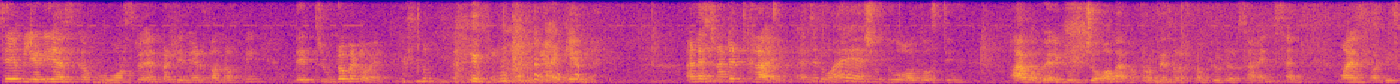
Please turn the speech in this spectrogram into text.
same lady has come who wants to help, but they made fun of me. They threw tomato at me. I came back. And I started crying. I said, why I should do all those things? I have a very good job. I'm a professor of computer science and my husband is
